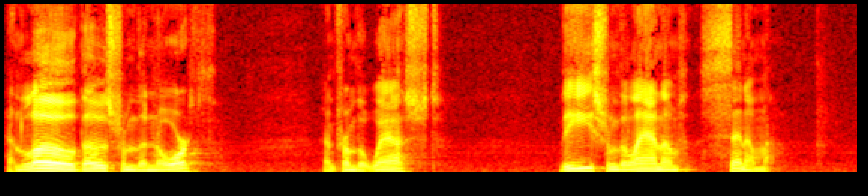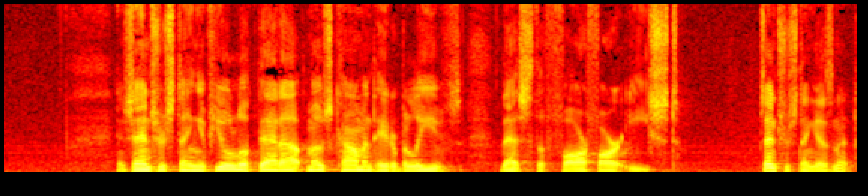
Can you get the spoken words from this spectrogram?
and lo, those from the north and from the west, these from the land of Sinim it's interesting, if you'll look that up, most commentator believes that's the far, far east. It's interesting, isn't it?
